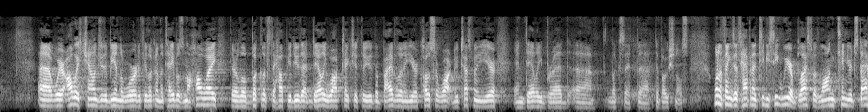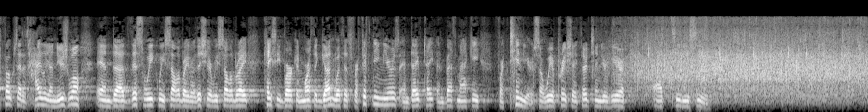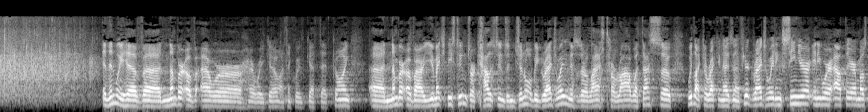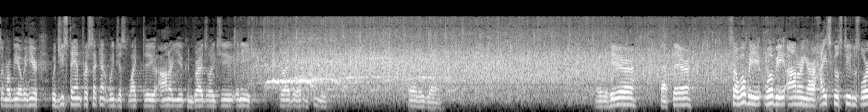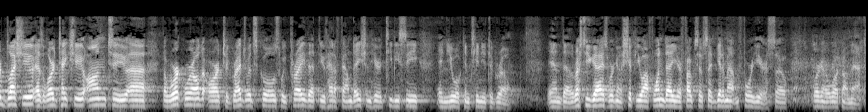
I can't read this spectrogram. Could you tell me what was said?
Uh, we're always challenging you to be in the Word. If you look on the tables in the hallway, there are little booklets to help you do that. Daily Walk takes you through the Bible in a year, Closer Walk, New Testament in a year, and Daily Bread uh, looks at uh, devotionals. One of the things that's happened at TBC, we are blessed with long tenured staff folks. That is highly unusual. And uh, this week we celebrate, or this year we celebrate Casey Burke and Martha Gunn with us for 15 years, and Dave Tate and Beth Mackey for 10 years. So we appreciate their tenure here at TBC. And then we have a number of our, here we go, I think we've got that going. A number of our UMHB students or college students in general will be graduating. This is our last hurrah with us. So we'd like to recognize them. If you're graduating senior anywhere out there, most of them will be over here. Would you stand for a second? We'd just like to honor you, congratulate you. Any graduating seniors? There we go. Over here, back there. So we'll be we'll be honoring our high school students. Lord bless you as the Lord takes you on to uh, the work world or to graduate schools. We pray that you've had a foundation here at TBC and you will continue to grow. And uh, the rest of you guys, we're going to ship you off one day. Your folks have said get them out in four years, so we're going to work on that.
